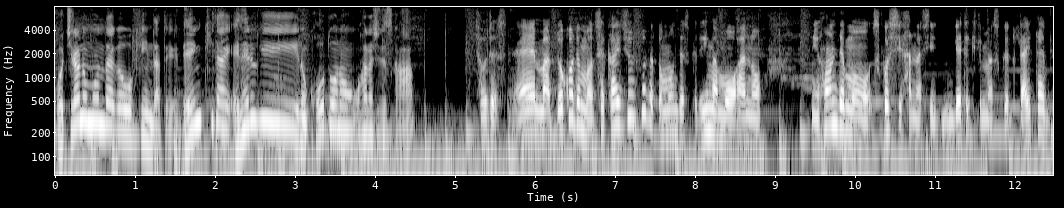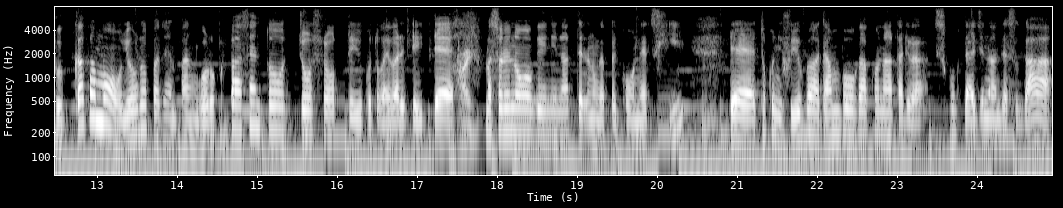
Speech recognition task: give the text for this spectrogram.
こちらの問題が大きいんだという電気代エネルギーの高騰のお話ですか？そうですね、まあ、どこでも世界中そうだと思うんですけど今もうあの日本でも少し話に出てきてますけど大体物価がもうヨーロッパ全般56%上昇っていうことが言われていて、はい。まあ、それの原因になってるのがやっぱり光熱費。で特に冬場は暖房がこの辺りはすごく大事なんですが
